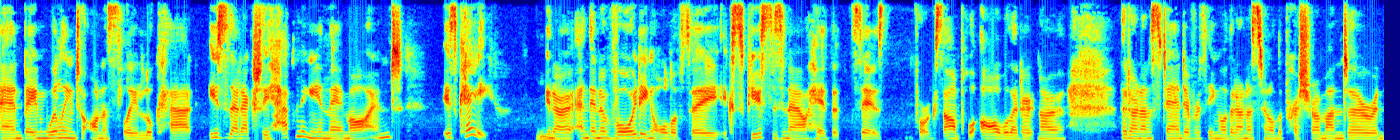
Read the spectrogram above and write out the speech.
And being willing to honestly look at is that actually happening in their mind is key you mm. know, and then avoiding all of the excuses in our head that says, for example, oh, well, they don't know, they don't understand everything, or they don't understand all the pressure I'm under. And,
